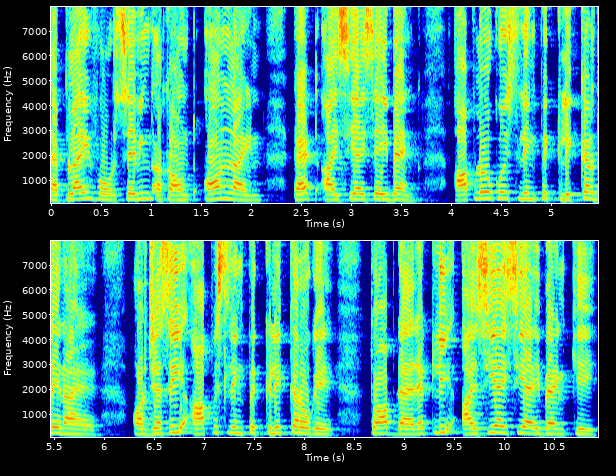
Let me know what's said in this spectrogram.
apply for saving account online at I Bank आप लोगों को इस लिंक पे क्लिक कर देना है। और जैसे ही आप इस लिंक पे क्लिक करोगे तो आप डायरेक्टली आईसीआईसीआई बैंक की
